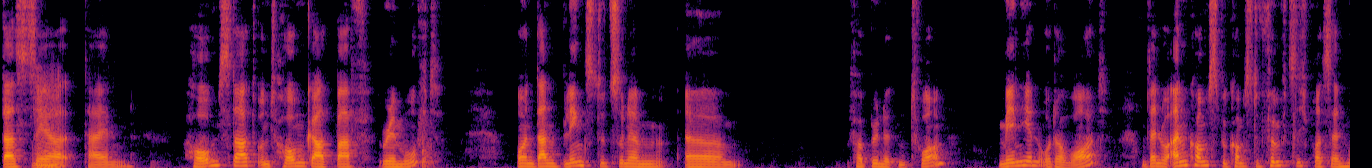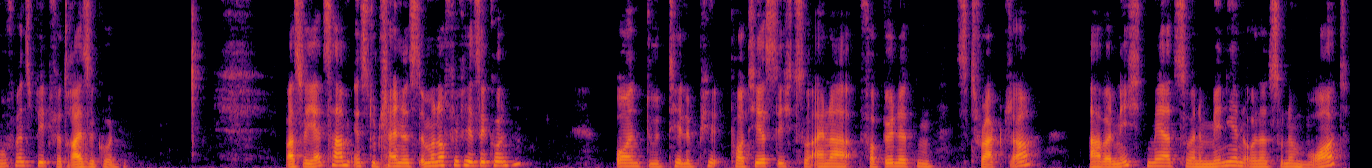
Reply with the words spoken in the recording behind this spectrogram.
dass der mhm. dein Homestart und Homeguard Buff removed und dann blinkst du zu einem ähm, verbündeten Turm, Minion oder Ward. Und wenn du ankommst, bekommst du 50% Movement Speed für 3 Sekunden. Was wir jetzt haben, ist, du channelst immer noch für 4 Sekunden und du teleportierst dich zu einer verbündeten Structure, aber nicht mehr zu einem Minion oder zu einem Ward.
